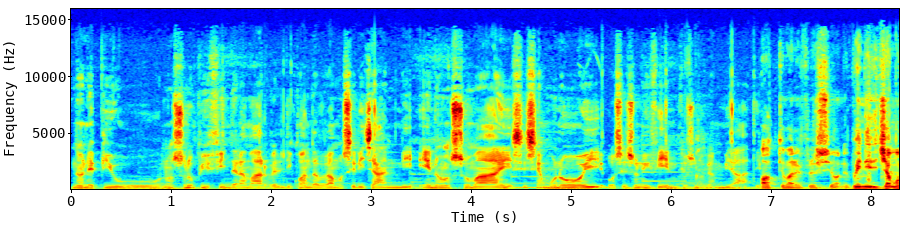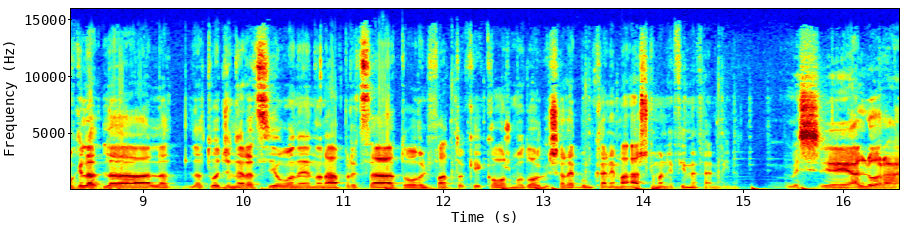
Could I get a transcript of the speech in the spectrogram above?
non, è più, non sono più i film della Marvel di quando avevamo 16 anni e non so mai se siamo noi o se sono i film che sono cambiati. Ottima riflessione. Quindi diciamo che la, la- la- la tua generazione non ha apprezzato il fatto che Cosmodog sarebbe un cane maschio, ma nel film è femmina. Se- allora,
